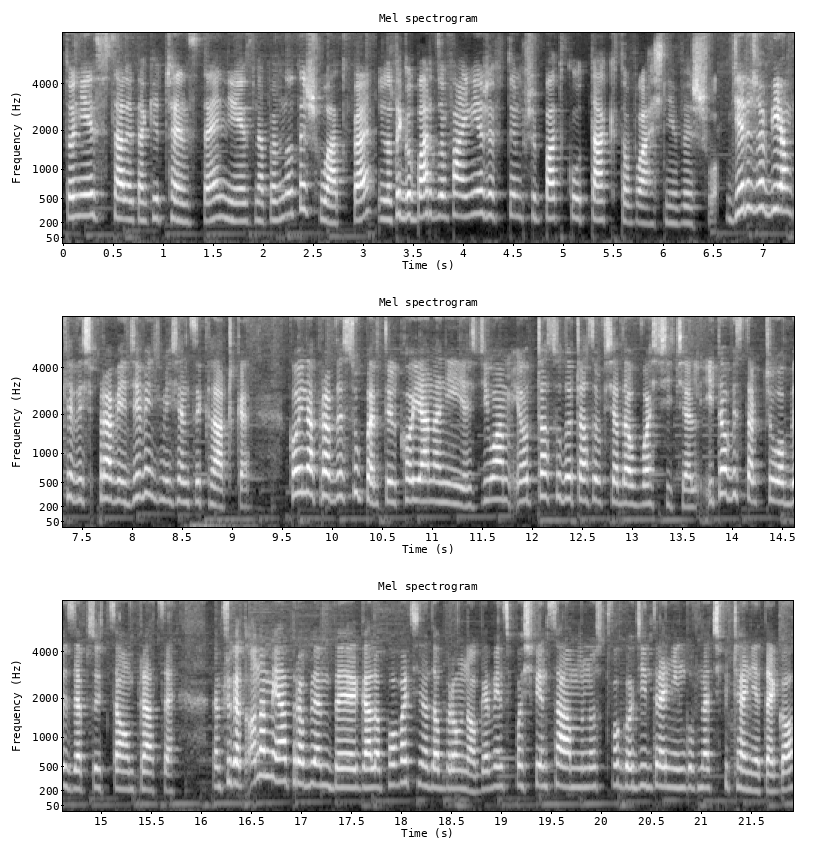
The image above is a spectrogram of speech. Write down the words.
To nie jest wcale takie częste, nie jest na pewno też łatwe, dlatego bardzo fajnie, że w tym przypadku tak to właśnie wyszło. Dzierżawiłam kiedyś prawie 9 miesięcy klaczkę. Koń naprawdę super, tylko ja na niej jeździłam i od czasu do czasu wsiadał właściciel i to wystarczyłoby zepsuć całą pracę. Na przykład ona miała problem, by galopować na dobrą nogę, więc poświęcałam mnóstwo godzin treningów na ćwiczenie tego,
